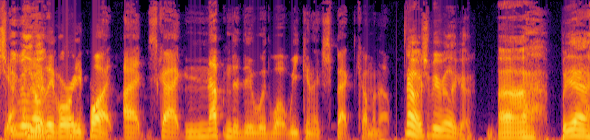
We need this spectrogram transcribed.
Should Yeah, be really I know good. they've already fought. Uh, it's got nothing to do with what we can expect coming up. No, it should be really good. Uh, but yeah,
